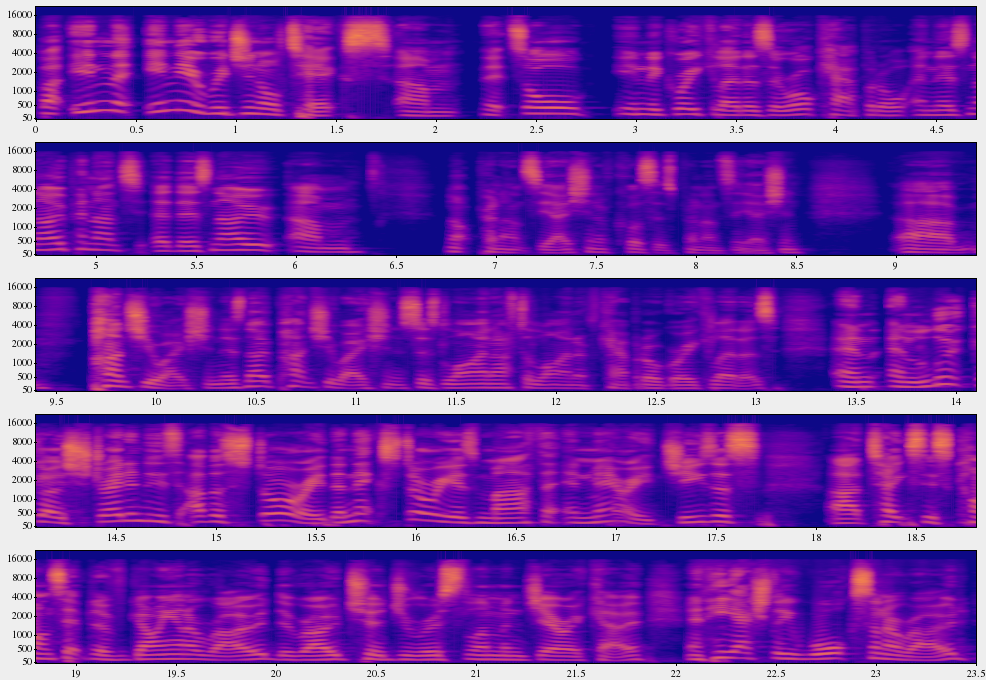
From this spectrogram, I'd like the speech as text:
But in the, in the original text, um, it's all in the Greek letters, they're all capital, and there's no, pronunci- uh, there's no um, not pronunciation, of course, there's pronunciation, um, punctuation. There's no punctuation. It's just line after line of capital Greek letters. And, and Luke goes straight into this other story. The next story is Martha and Mary. Jesus uh, takes this concept of going on a road, the road to Jerusalem and Jericho, and he actually walks on a road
